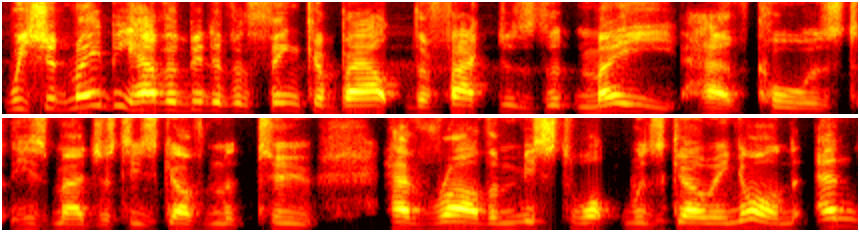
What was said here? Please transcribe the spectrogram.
we should maybe have a bit of a think about the factors that may have caused His Majesty's government to have rather missed what was going on. And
